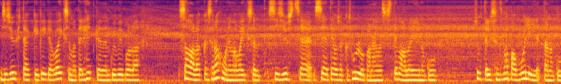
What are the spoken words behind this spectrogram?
ja siis ühtäkki kõige vaiksematel hetkedel, kui võib-olla saal hakkas rahunema vaikselt, siis just see, see teos hakkas hullu panema, sest temal oli nagu suhteliselt vaba voli, et ta nagu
